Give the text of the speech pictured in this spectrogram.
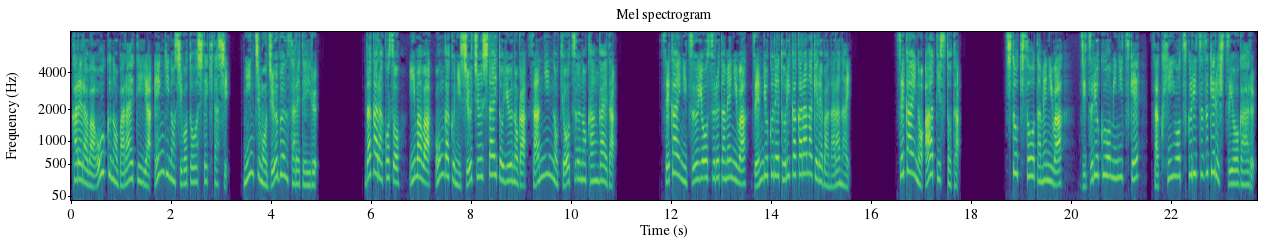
彼らは多くのバラエティや演技の仕事をしてきたし、認知も十分されている。だからこそ、今は音楽に集中したいというのが3人の共通の考えだ。世界に通用するためには全力で取り掛からなければならない。世界のアーティストた。地と競うためには、実力を身につけ、作品を作り続ける必要がある。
